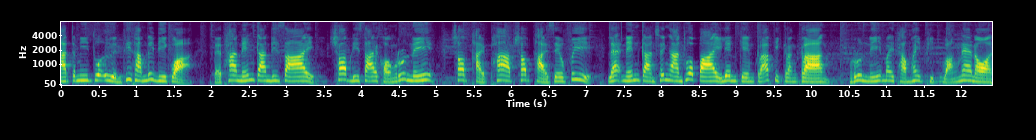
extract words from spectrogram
อาจจะมีตัวอื่นที่ทำได้ดีกว่า แต่ถ้าเน้นการดีไซน์ ชอบดีไซน์ของรุ่นนี้ ชอบถ่ายภาพ ชอบถ่ายเซลฟี่และเน้นการใช้งานทั่วไป เล่นเกมกราฟิกกลางๆ รุ่นนี้ไม่ทำให้ผิดหวังแน่นอน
